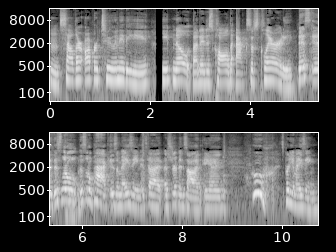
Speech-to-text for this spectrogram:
Hmm, sell their opportunity. Keep note that it is called Access Clarity. This is this little this little pack is amazing. It's got a strip inside, and whew, it's pretty amazing.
